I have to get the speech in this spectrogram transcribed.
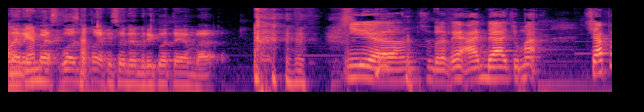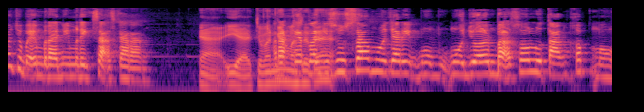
Cuman kan request gua untuk episode berikutnya ya Mbak. iya sebenarnya ada. Cuma siapa coba yang berani meriksa sekarang? Ya iya. Cuman kan rakyat maksudnya lagi susah mau cari mau, mau jualan bakso lu tangkep mau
